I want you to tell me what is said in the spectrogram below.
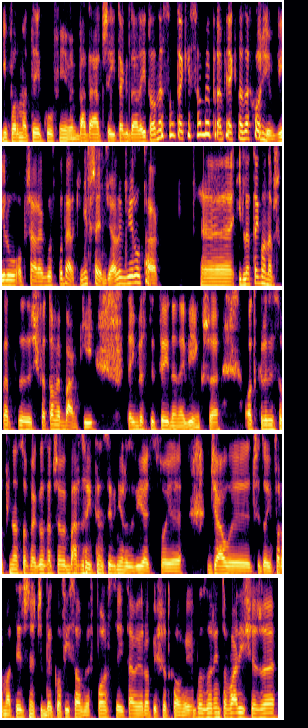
informatyków, nie wiem, badaczy i tak dalej, to one są takie same prawie jak na zachodzie, w wielu obszarach gospodarki. Nie wszędzie, ale w wielu tak. E, I dlatego na przykład e, światowe banki, te inwestycyjne największe, od kryzysu finansowego zaczęły bardzo intensywnie rozwijać swoje działy, czy to informatyczne, czy back-office'owe w Polsce i całej Europie Środkowej, bo zorientowali się, że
